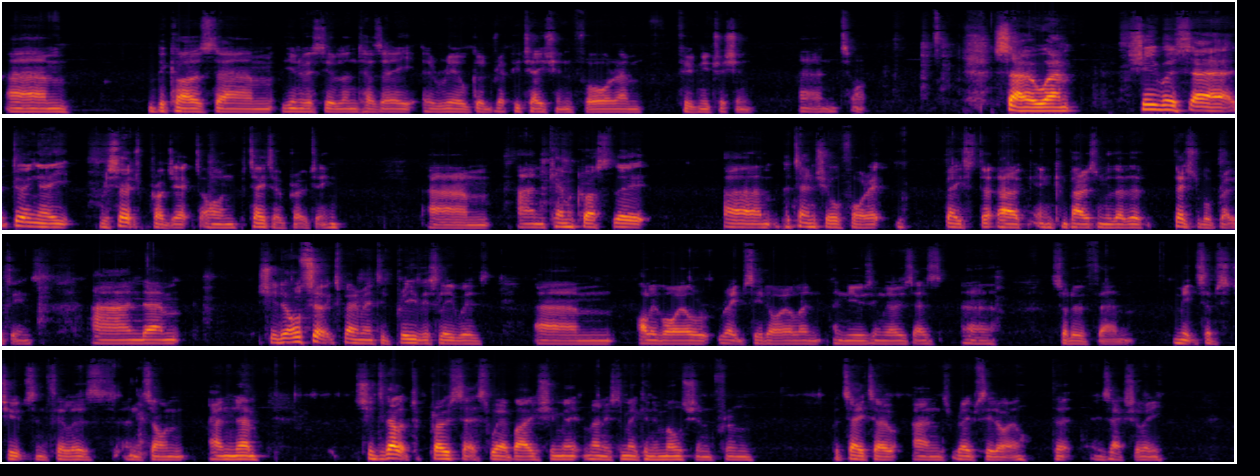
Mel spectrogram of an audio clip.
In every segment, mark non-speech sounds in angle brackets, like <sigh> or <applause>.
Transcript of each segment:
um, because um, the University of Lund has a, a real good reputation for um, food nutrition and so on. So um, she was uh, doing a research project on potato protein um, and came across the um, potential for it based uh, in comparison with other vegetable proteins. And um, she'd also experimented previously with um, olive oil, rapeseed oil, and, and using those as uh, sort of um, meat substitutes and fillers and yeah. so on. And um, she developed a process whereby she ma- managed to make an emulsion from potato and rapeseed oil that is actually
